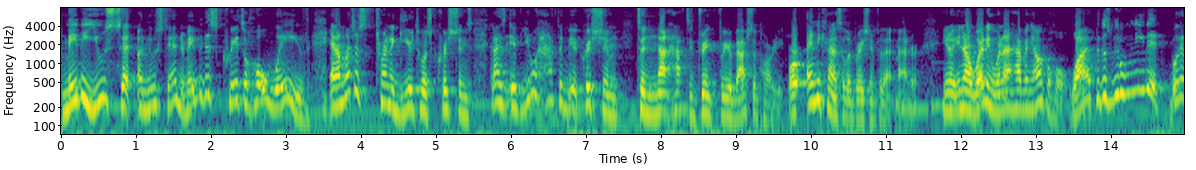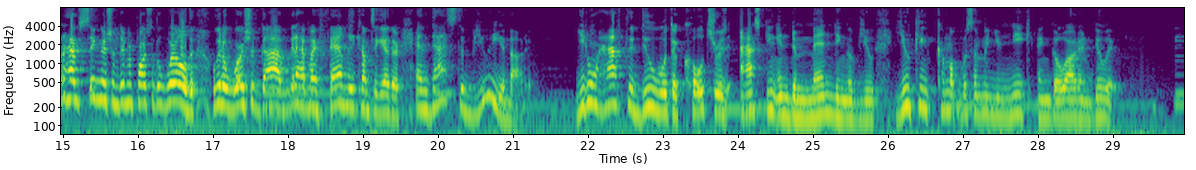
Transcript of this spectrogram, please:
maybe you set a new standard. Maybe this creates a whole wave. And I'm not just trying to gear towards Christians. Guys, if you don't have to be a Christian to not have to drink for your bachelor party or any kind of celebration for that matter. You know, in our wedding, we're not having alcohol. Why? Because we don't need it. We're going to have singers from different parts of the world. We're going to worship God. We're going to have my family come together. And that's the beauty about it. You don't have to do what the culture is asking and demanding of you. You can come up with something unique and go out and do it.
